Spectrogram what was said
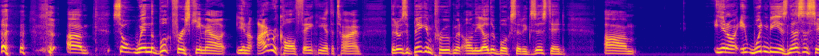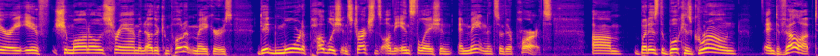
um, so when the book first came out, you know, I recall thinking at the time that it was a big improvement on the other books that existed. Um, you know, it wouldn't be as necessary if Shimano, SRAM, and other component makers did more to publish instructions on the installation and maintenance of their parts. Um, but as the book has grown and developed,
